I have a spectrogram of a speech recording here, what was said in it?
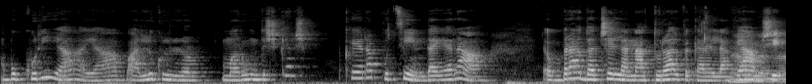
Bucuria aia a lucrurilor mărunte și chiar și că era puțin, dar era bradul acela natural pe care le aveam da, da, și... Da,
